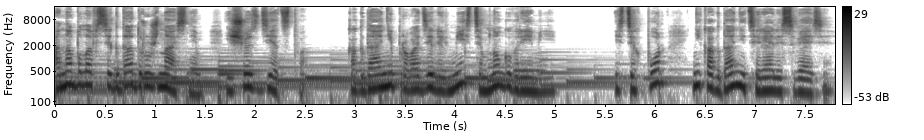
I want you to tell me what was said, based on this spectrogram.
Она была всегда дружна с ним, еще с детства, когда они проводили вместе много времени и с тех пор никогда не теряли связи.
